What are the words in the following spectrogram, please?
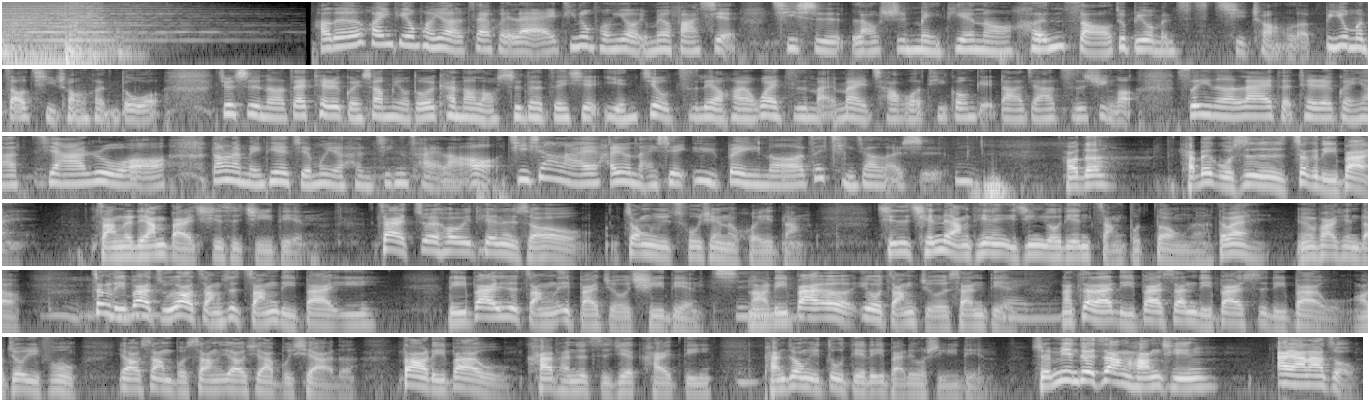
好的，欢迎听众朋友再回来。听众朋友有没有发现，其实老师每天呢很早就比我们起床了，比我们早起床很多。就是呢，在 Telegram 上面我都会看到老师的这些研究资料，还有外资买卖超，我提供给大家资讯哦。所以呢，Light Telegram 要加入哦。当然，每天的节目也很精彩啦哦。接下来还有哪些预备呢？再请教老师。嗯，好的，台北股市这个礼拜涨了两百七十几点。在最后一天的时候，终于出现了回档。其实前两天已经有点涨不动了，对不对？有没有发现到？这个礼拜主要涨是涨礼拜一，礼拜一就涨了一百九十七点，那礼拜二又涨九十三点，那再来礼拜三、礼拜四、礼拜五啊，就一副要上不上、要下不下的。到礼拜五开盘就直接开低，盘中一度跌了一百六十一点。所以面对这样行情，爱拉拉走，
